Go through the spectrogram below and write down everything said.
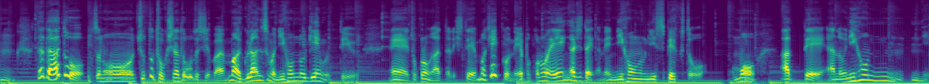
うん、ただ、あと、その、ちょっと特殊なところとしては、まあ、グランツーリスモ日本のゲームっていう、えー、ところがあったりして、まあ結構ね、やっぱこの映画自体がね、日本リスペクトもあって、あの、日本に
